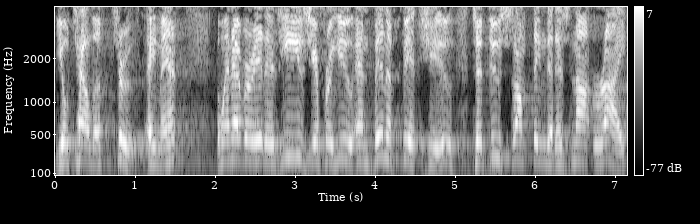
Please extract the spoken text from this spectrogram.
You'll tell the truth. Amen whenever it is easier for you and benefits you to do something that is not right,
